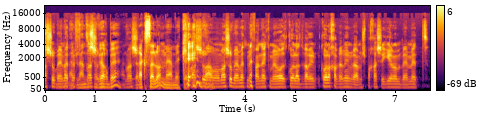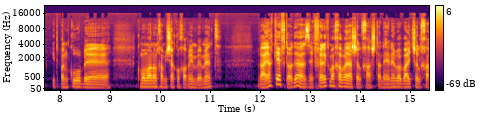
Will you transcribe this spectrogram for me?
משהו באמת... נדל"ן זה שווה הרבה. זה משהו- רק סלון 100 מטר. כן. וואו. משהו, משהו באמת מפנק מאוד, כל הדברים, כל החברים והמשפחה שהגיעו לנו באמת התפנקו ב... כמו מלון חמישה כוכבים באמת. והיה כיף, אתה יודע, זה חלק מהחוויה שלך, שאתה נהנה בבית שלך,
